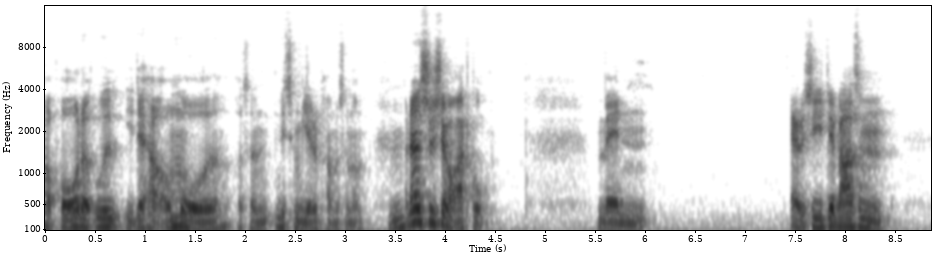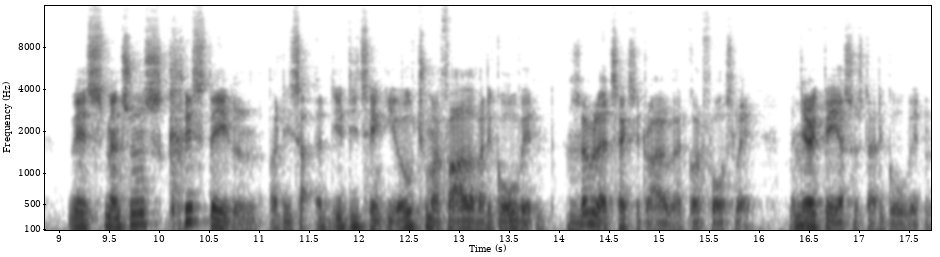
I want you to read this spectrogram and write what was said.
rapporter ud i det her område, og sådan ligesom hjælpe ham sådan noget. Mm. Og den synes jeg var ret god. Men jeg vil sige, det er bare sådan, hvis man synes krigsdelen og de, de, ting i Ode to My Father var det gode ved den, mm. så vil A Taxi Driver være et godt forslag. Men mm. det er jo ikke det, jeg synes, der er det gode ved den.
